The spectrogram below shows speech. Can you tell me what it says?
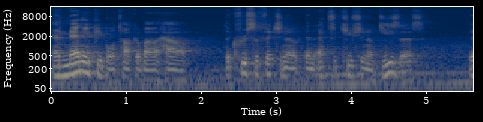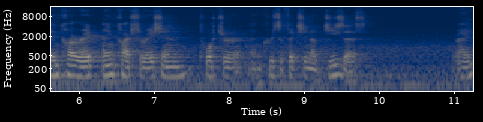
And many people talk about how the crucifixion of, and execution of Jesus, incarceration, torture, and crucifixion of Jesus, right,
